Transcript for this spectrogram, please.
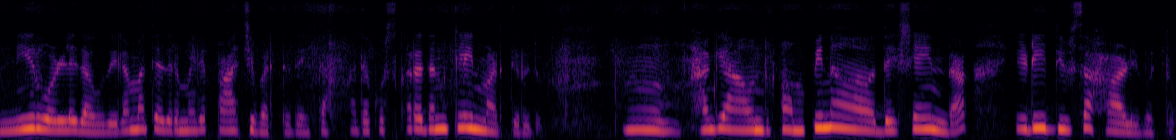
ನೀರು ಒಳ್ಳೆಯದಾಗೋದಿಲ್ಲ ಮತ್ತು ಅದರ ಮೇಲೆ ಪಾಚಿ ಬರ್ತದೆ ಆಯಿತಾ? ಅದಕ್ಕೋಸ್ಕರ ಅದನ್ನು ಕ್ಲೀನ್ ಮಾಡ್ತಿರೋದು. ಹಾಗೆ ಆ ಒಂದು ಪಂಪಿನ ದೆಸೆಯಿಂದ ಇಡೀ ದಿವಸ ಹಾಳಿವತ್ತು.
